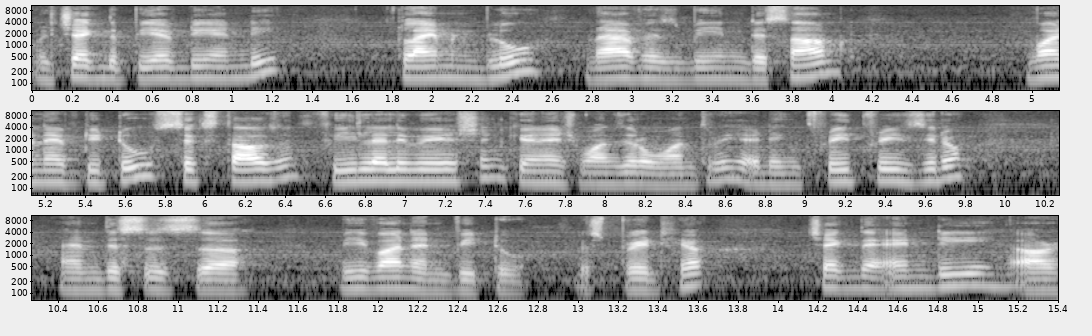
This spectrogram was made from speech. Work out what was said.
We'll check the PFD ND. Climb in blue, nav has been disarmed. 1 FD2 6000 field elevation QNH 1013 heading 330 and this is uh, V1 and V2 displayed here. Check the ND our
